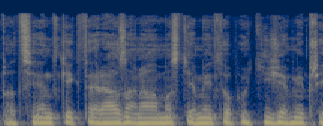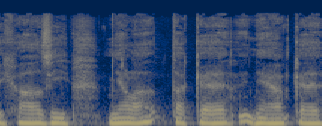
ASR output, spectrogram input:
pacientky, která za náma s těmito potížemi přichází, měla také nějaké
